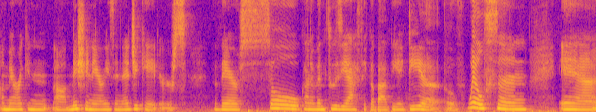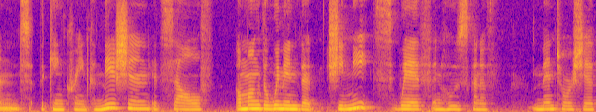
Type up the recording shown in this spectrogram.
American uh, missionaries and educators. They're so kind of enthusiastic about the idea of Wilson and the King Crane Commission itself. Among the women that she meets with and whose kind of mentorship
